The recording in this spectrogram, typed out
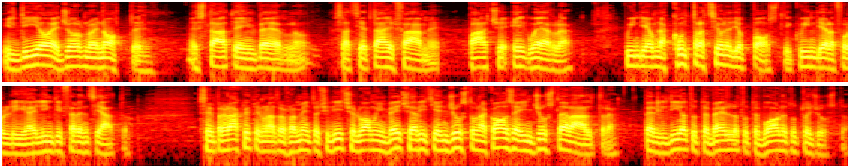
il Dio è giorno e notte, estate e inverno, sazietà e fame, pace e guerra, quindi è una contrazione di opposti, quindi è la follia, è l'indifferenziato. Sempre Eraclito in un altro frammento ci dice l'uomo invece ritiene giusta una cosa e ingiusta l'altra. Per il Dio tutto è bello, tutto è buono, tutto è giusto.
